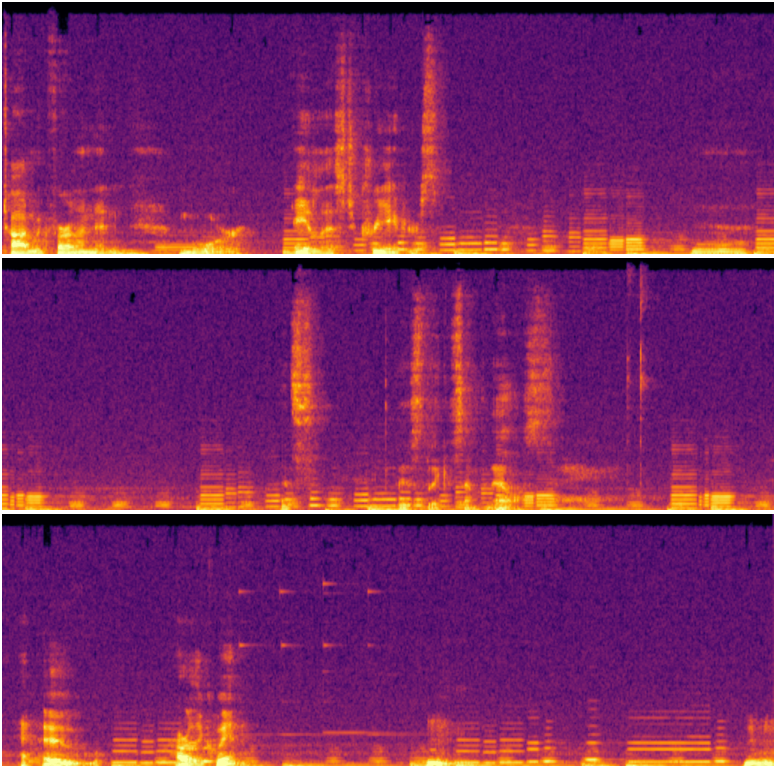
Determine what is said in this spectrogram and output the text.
Todd McFarlane, and more A-list creators. Yeah. Let's let's look at something else. Oh, Harley Quinn. Hmm. Hmm.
